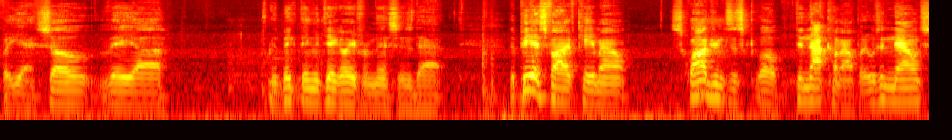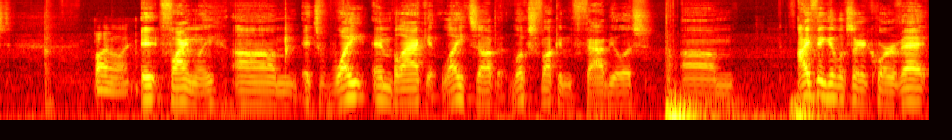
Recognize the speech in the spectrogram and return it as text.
but yeah, so they uh, the big thing to take away from this is that the PS5 came out. Squadrons is well did not come out, but it was announced. Finally. It finally. Um, it's white and black. It lights up. It looks fucking fabulous. Um, I think it looks like a Corvette.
